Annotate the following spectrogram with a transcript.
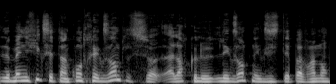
le magnifique, c'est un contre-exemple, alors que le- l'exemple n'existait pas vraiment.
